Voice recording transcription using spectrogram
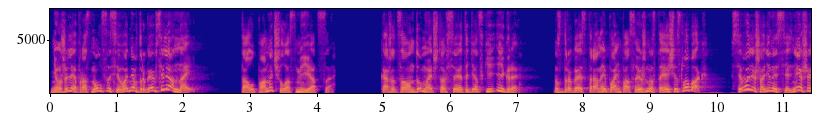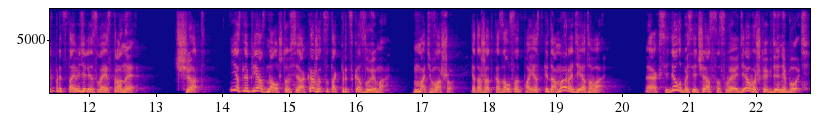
Неужели я проснулся сегодня в другой вселенной?» Толпа начала смеяться. «Кажется, он думает, что все это детские игры. С другой стороны, Пань Пасыж настоящий слабак. Всего лишь один из сильнейших представителей своей страны. Чёрт! Если б я знал, что все окажется так предсказуемо. Мать вашу, я даже отказался от поездки домой ради этого. Эх, сидел бы сейчас со своей девушкой где-нибудь.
